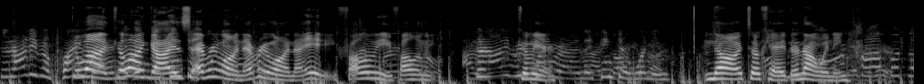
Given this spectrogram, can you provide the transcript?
They're not even playing Come on, come on, and they think guys. Everyone, everyone. Hey, follow me. Follow me. They're not even Come playing here. and they think they're winning. No, it's okay. They're not winning. Top of the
